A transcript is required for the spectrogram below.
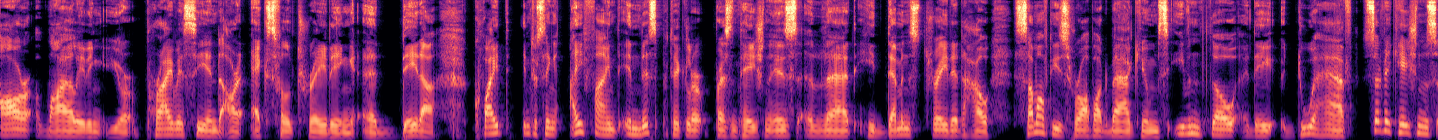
are violating your privacy and are exfiltrating uh, data. Quite interesting, I find in this particular presentation is that he demonstrated how some of these robot vacuums, even though they do have certifications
